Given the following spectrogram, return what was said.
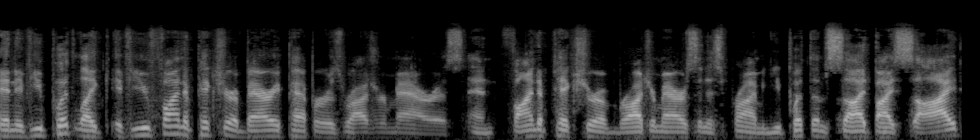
and if you put like if you find a picture of Barry Pepper as Roger Maris and find a picture of Roger Maris in his prime and you put them side by side,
